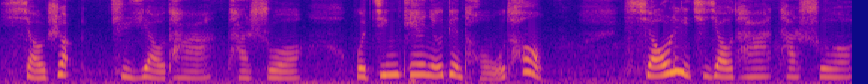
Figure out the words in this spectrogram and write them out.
小赵去叫他，他说：“我今天有点头痛。”小李去叫他，他说：“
